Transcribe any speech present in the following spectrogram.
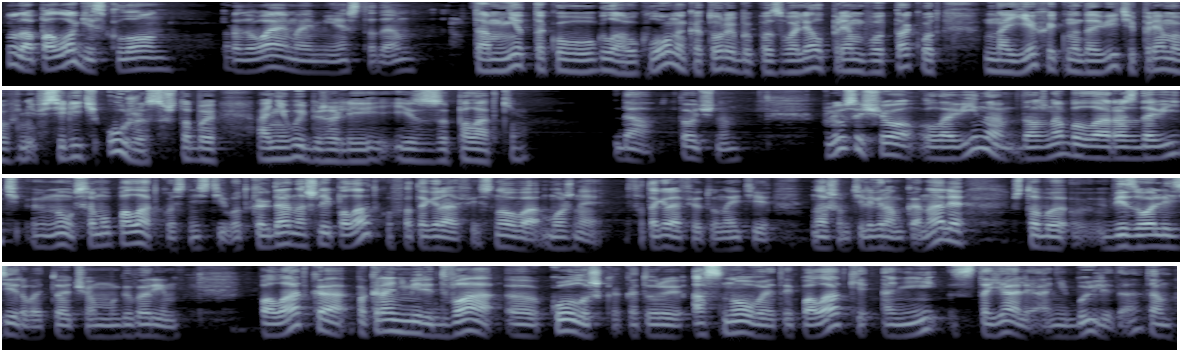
Ну да, пологий склон, продуваемое место, да. Там нет такого угла уклона, который бы позволял прям вот так вот наехать, надавить и прямо вселить ужас, чтобы они выбежали из палатки. Да, точно. Плюс еще лавина должна была раздавить, ну, саму палатку снести. Вот когда нашли палатку, фотографии, снова можно фотографию эту найти в нашем телеграм-канале, чтобы визуализировать то, о чем мы говорим. Палатка, по крайней мере, два э, колышка, которые основа этой палатки, они стояли, они были, да, там.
